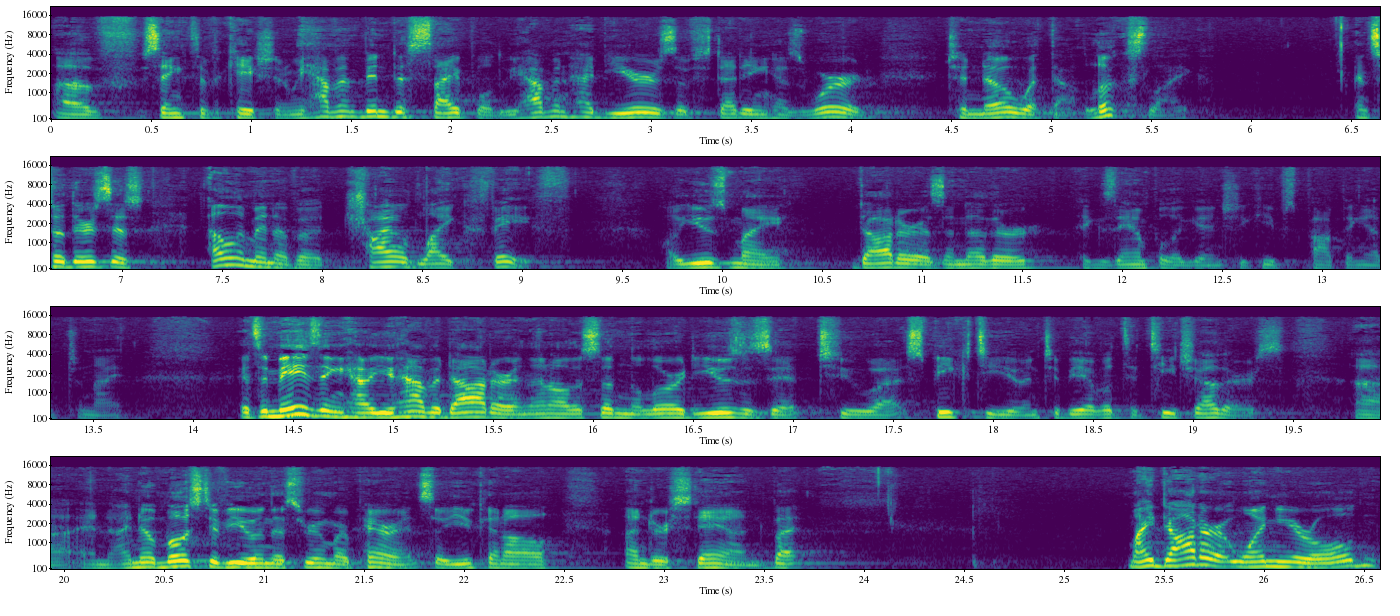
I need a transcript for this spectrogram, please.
of sanctification. We haven't been discipled. We haven't had years of studying His Word to know what that looks like. And so there's this element of a childlike faith. I'll use my daughter as another example again. She keeps popping up tonight. It's amazing how you have a daughter, and then all of a sudden the Lord uses it to uh, speak to you and to be able to teach others. Uh, and I know most of you in this room are parents, so you can all understand. But my daughter at one year old,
